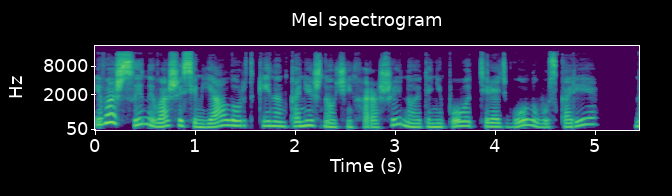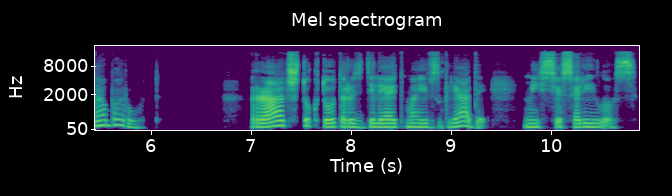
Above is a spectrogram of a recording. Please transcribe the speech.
И ваш сын, и ваша семья, лорд Кинан, конечно, очень хороши, но это не повод терять голову, скорее наоборот. Рад, что кто-то разделяет мои взгляды, миссис Арилос.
